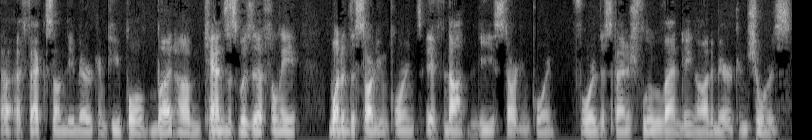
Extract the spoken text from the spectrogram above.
effects on the American people, but um, Kansas was definitely one of the starting points, if not the starting point, for the Spanish flu landing on American shores.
